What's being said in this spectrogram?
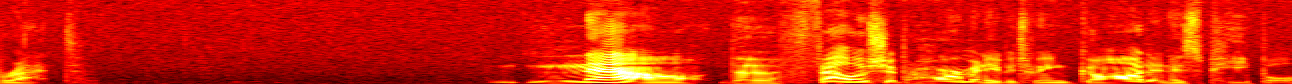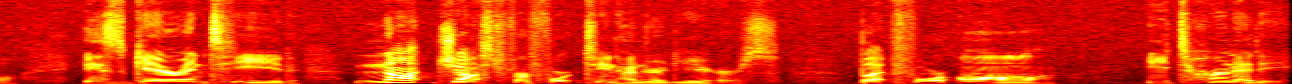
threat now the fellowship and harmony between God and his people is guaranteed not just for 1400 years, but for all eternity.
